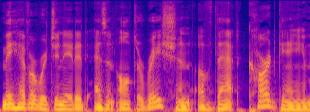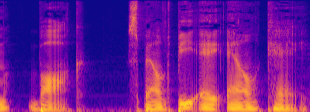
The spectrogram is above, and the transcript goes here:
may have originated as an alteration of that card game, balk, spelled B A L K.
